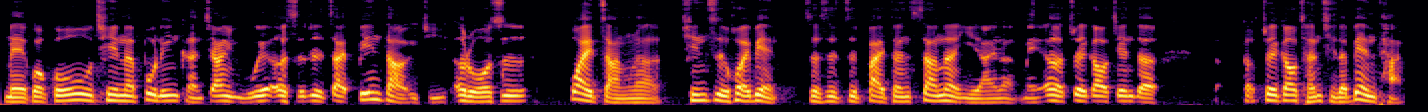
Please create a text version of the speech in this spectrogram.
美国国务卿呢布林肯将于五月二十日在冰岛以及俄罗斯外长呢亲自会面，这是自拜登上任以来呢美俄最高间的最高层级的面谈。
